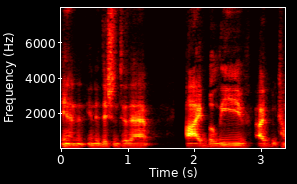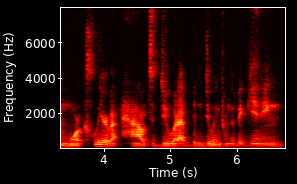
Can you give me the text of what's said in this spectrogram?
And in addition to that, I believe I've become more clear about how to do what I've been doing from the beginning,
